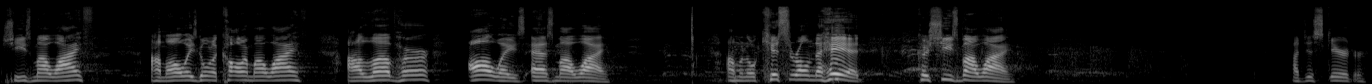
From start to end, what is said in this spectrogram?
She's my wife. I'm always going to call her my wife. I love her always as my wife. I'm going to kiss her on the head because she's my wife. I just scared her.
